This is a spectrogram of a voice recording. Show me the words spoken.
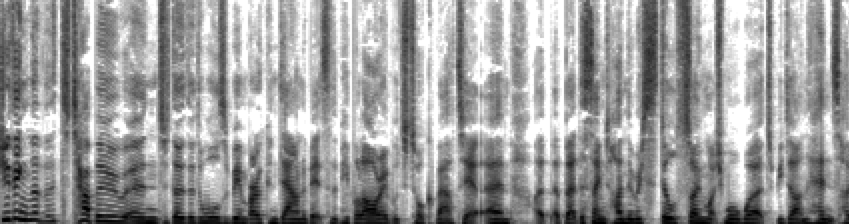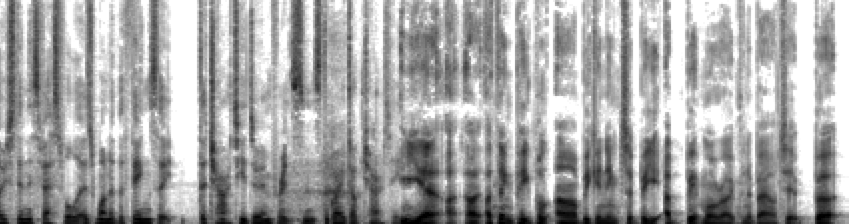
Do you think that the taboo and the, the, the, walls have been broken down a bit so that people are able to talk about it? Um, uh, but at the same time, there is still so much more work to be done. Hence, hosting this festival is one of the things that the charity are doing, for instance, the Grey Dog charity. Yeah, I, I think people are beginning to be a bit more open about it. But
